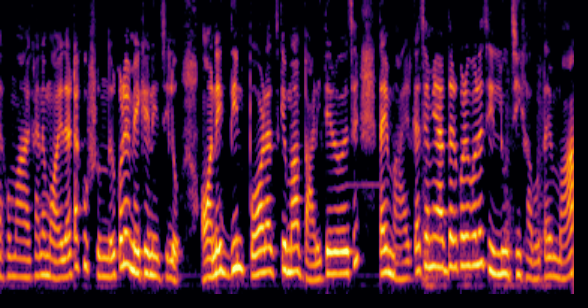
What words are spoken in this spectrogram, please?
দেখো মা এখানে ময়দাটা খুব সুন্দর করে মেখে নিয়েছিল। অনেক দিন পর আজকে মা বাড়িতে রয়েছে, তাই মায়ের কাছে আমি আবদার করে বলেছি, লুচি খাব। তাই মা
